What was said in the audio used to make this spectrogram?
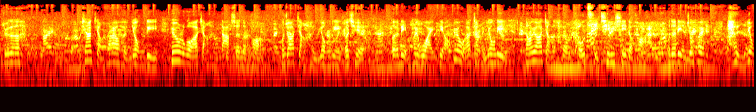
我觉得我现在讲话要很用力，因为如果我要讲很大声的话，我就要讲很用力，而且我的脸会歪掉，因为我要讲很用力，然后又要讲的很口齿清晰的话，我的脸就会很用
